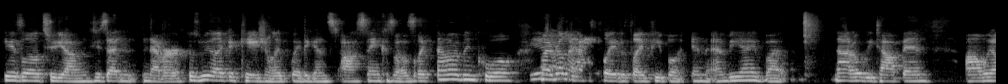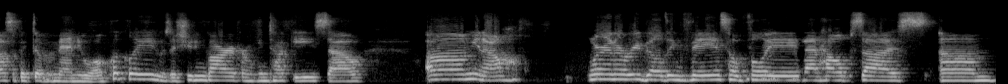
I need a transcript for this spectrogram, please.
he was a little too young. He said never because we like occasionally played against Austin. Because I was like, that would have been cool. My brother has played with like people in the NBA, but not Obi Toppin. Um, we also picked up Immanuel Quickley, who's a shooting guard from Kentucky. So, um, you know, we're in a rebuilding phase. Hopefully that helps us. Um,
